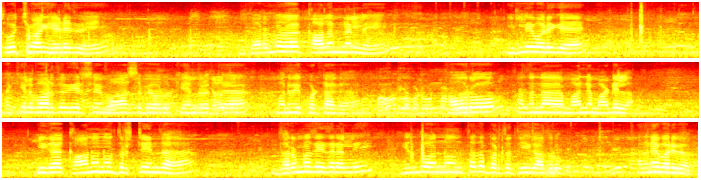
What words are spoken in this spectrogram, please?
ಸೂಚ್ಯವಾಗಿ ಹೇಳಿದ್ವಿ. ಧರ್ಮದ ಕಾಲಂನಲ್ಲಿ ಇಲ್ಲಿವರೆಗೆ ಅಖಿಲ ಭಾರತ ವೀರಶೈವ ಮಹಾಸಭೆ ಅವರು ಕೇಂದ್ರಕ್ಕೆ ಮನವಿ ಕೊಟ್ಟಾಗ ಅವರು ಅದನ್ನು ಮಾನ್ಯ ಮಾಡಿಲ್ಲ. ಈಗ ಕಾನೂನು ದೃಷ್ಟಿಯಿಂದ ಧರ್ಮದ ಇದರಲ್ಲಿ ಹಿಂದೂ ಅನ್ನುವಂಥದ್ದು ಬರ್ತದೆ. ಈಗಾದರೂ ಅದನ್ನೇ ಬರಿಬೇಕು.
